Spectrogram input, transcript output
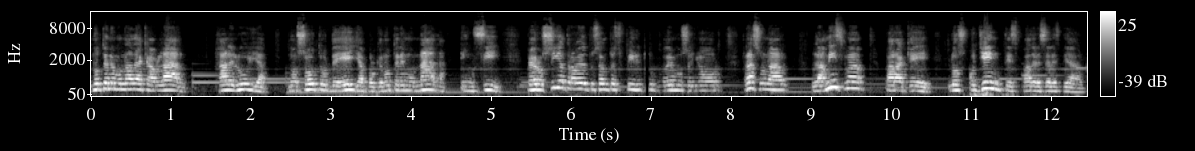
No tenemos nada que hablar, aleluya, nosotros de ella, porque no tenemos nada en sí. Pero sí a través de tu Santo Espíritu podemos, Señor, razonar la misma para que los oyentes, Padre Celestial,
